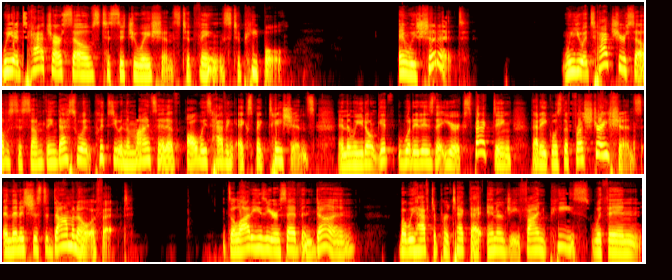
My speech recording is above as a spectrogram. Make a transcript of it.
We attach ourselves to situations, to things, to people. And we shouldn't when you attach yourselves to something, that's what puts you in the mindset of always having expectations. And then when you don't get what it is that you're expecting, that equals the frustrations. And then it's just a domino effect. It's a lot easier said than done, but we have to protect that energy, find peace within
